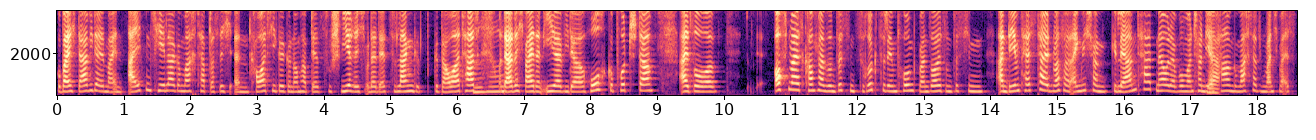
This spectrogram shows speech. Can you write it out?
Wobei ich da wieder meinen alten Fehler gemacht habe, dass ich einen Kauartikel genommen habe, der zu schwierig oder der zu lang gedauert hat. Mhm. Und dadurch war er dann eher wieder hochgeputschter. Also oftmals kommt man so ein bisschen zurück zu dem Punkt, man soll so ein bisschen an dem festhalten, was man eigentlich schon gelernt hat, ne? oder wo man schon die ja. Erfahrung gemacht hat. Und manchmal ist,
